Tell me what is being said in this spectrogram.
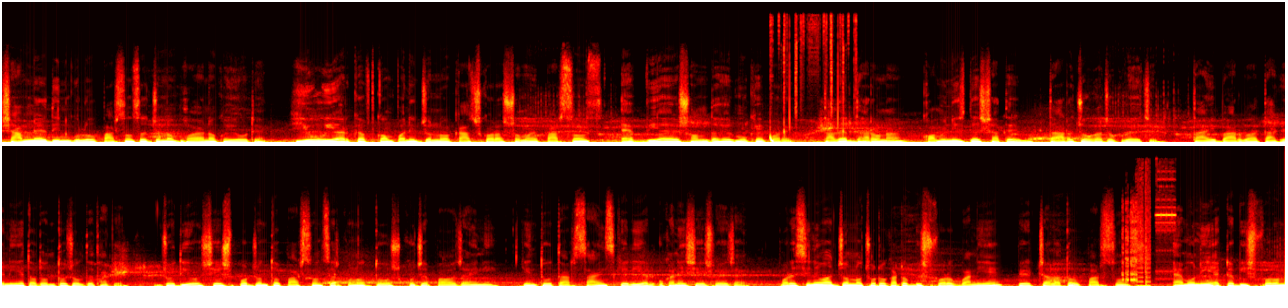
সামনের দিনগুলো পার্সন্সের জন্য ভয়ানক হয়ে ওঠে। হিউ এয়ারক্রাফট কোম্পানির জন্য কাজ করার সময় পার্সন্স এফবিআই এর সন্দেহের মুখে পড়ে। তাদের ধারণা কমিউনিস্টদের সাথে তার যোগাযোগ রয়েছে। তাই বারবার তাকে নিয়ে তদন্ত চলতে থাকে। যদিও শেষ পর্যন্ত পার্সন্সের কোনো দোষ খুঁজে পাওয়া যায়নি, কিন্তু তার সায়েন্স কেরিয়ার ওখানেই শেষ হয়ে যায়। পরে সিনেমার জন্য ছোটোখাটো বিস্ফোরক বানিয়ে পেট চালাতো পার্সন্স। এমনই একটা বিস্ফোরণ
